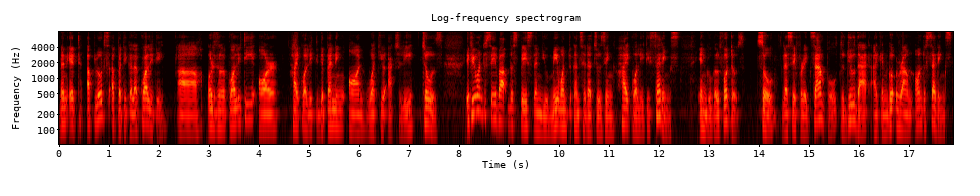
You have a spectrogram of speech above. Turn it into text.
then it uploads a particular quality, uh, original quality or high quality depending on what you actually chose. If you want to save out the space, then you may want to consider choosing high quality settings in Google Photos. So let's say for example, to do that, I can go around onto settings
